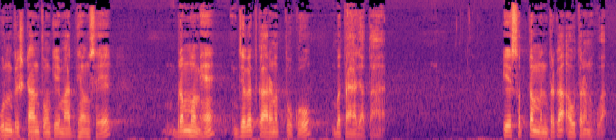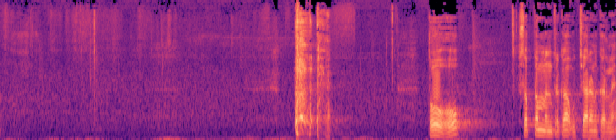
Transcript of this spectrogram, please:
उन दृष्टांतों के माध्यम से ब्रह्म में जगत कारणत्व को बताया जाता है। ये सप्तम मंत्र का अवतरण हुआ। तो सप्तम मंत्र का उच्चारण कर लें।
